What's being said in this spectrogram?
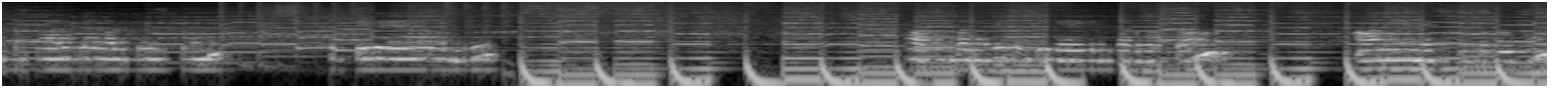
ఒకసారి ఇట్లా కలిపేసుకొని కొద్దిగా వేయాలండి పాపం అనేది కొద్దిగా వేగిన తర్వాత ఆనియన్ వేసుకుంటున్నాను.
